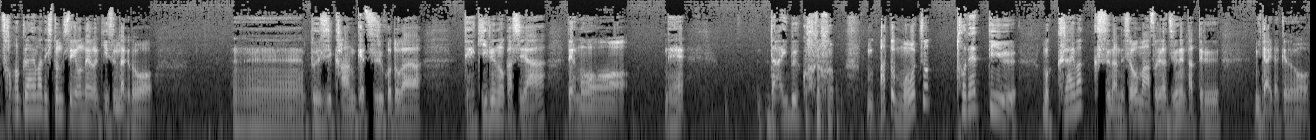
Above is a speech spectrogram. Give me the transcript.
そのくらいまで人んちで読んだような気するんだけど。うーん。無事完結することができるのかしら。でもね。だいぶこのあともうちょっとでっていうもうクライマックスなんでしょ？まあそれが10年経ってるみたいだけど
